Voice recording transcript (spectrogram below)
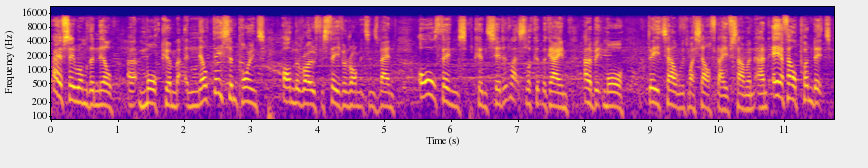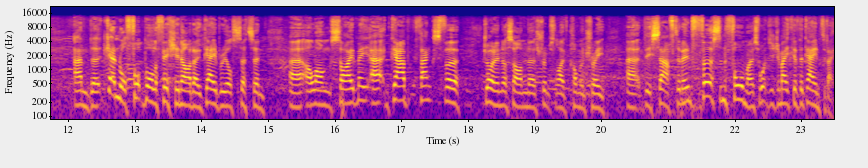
finished. Uh, with Wimbledon nil, uh, Morecambe nil. Decent point on the road for Stephen Robinson's men. All things considered, let's look at the game and a bit more detail with myself, Dave Salmon, and EFL pundit and uh, general football aficionado Gabriel Sutton uh, alongside me. Uh, Gab, thanks for joining us on uh, Shrimps Live commentary uh, this afternoon. First and foremost, what did you make of the game today?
